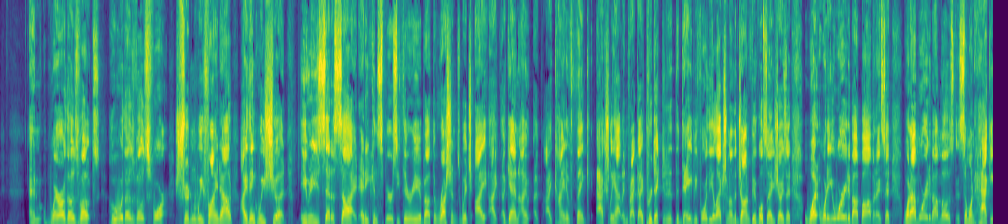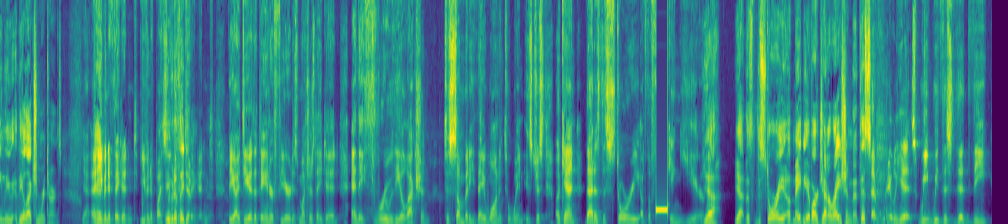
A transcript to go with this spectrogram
And where are those votes? Who were those votes for? Shouldn't we find out? I think we should. Even if you set aside any conspiracy theory about the Russians, which I, I again, I, I, I kind of think actually happened. In fact, I predicted it the day before the election on the John Fugelsang show. I said, "What, what are you worried about, Bob?" And I said, "What I'm worried about most is someone hacking the, the election returns." Yeah, and, even if they didn't, even if by some Even if they chance didn't. the idea that they interfered as much as they did and they threw the election to somebody they wanted to win is just again that is the story of the fucking year. Yeah, yeah. This the story of maybe of our generation that this That really is. We we this the the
